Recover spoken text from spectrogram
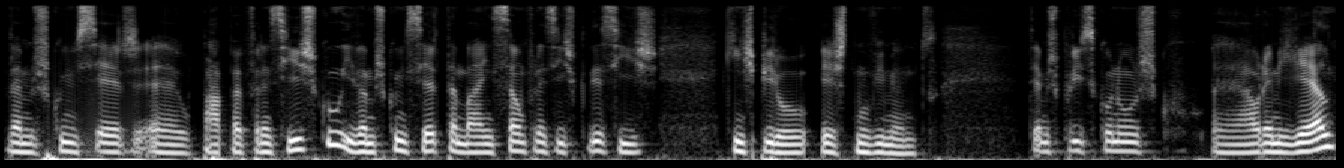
Vamos conhecer uh, o Papa Francisco e vamos conhecer também São Francisco de Assis, que inspirou este movimento. Temos por isso connosco uh, Aura Miguel,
